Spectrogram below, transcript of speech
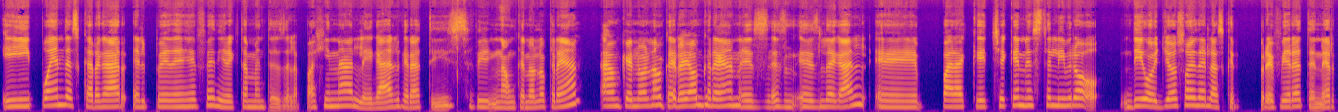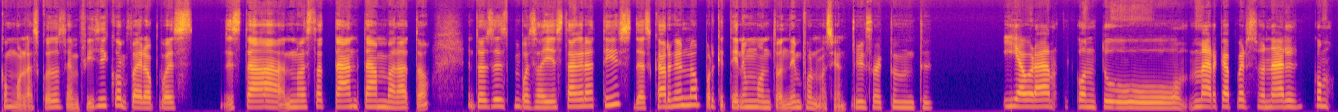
y pueden descargar el PDF directamente desde la página, legal, gratis, aunque no lo crean. aunque no lo lo crean, es, es, es legal. eh, para que chequen este libro, digo, yo soy de las que prefiere tener como las cosas en físico, pero pues está, no está tan, tan barato. Entonces, pues ahí está gratis, descárguenlo porque tiene un montón de información. Exactamente. Y ahora con tu marca personal, ¿cómo,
